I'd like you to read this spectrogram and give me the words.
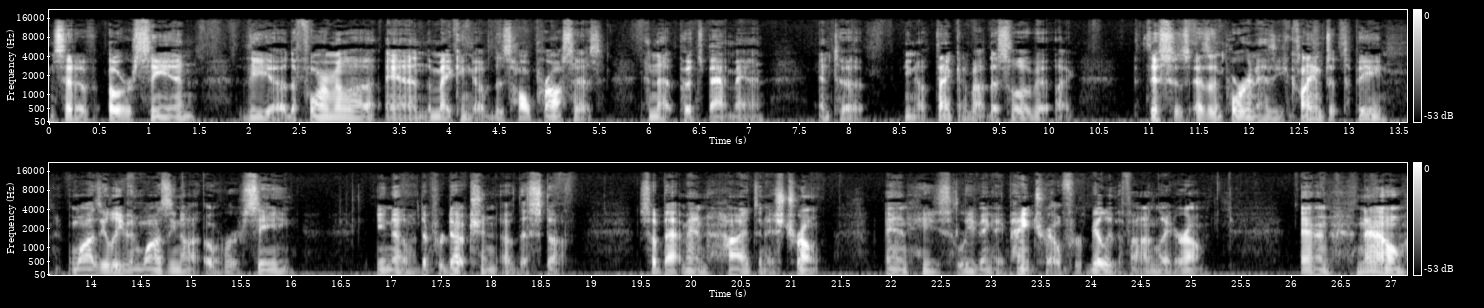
instead of overseeing the uh, the formula and the making of this whole process, and that puts Batman into you know thinking about this a little bit. Like, if this is as important as he claims it to be, why is he leaving? Why is he not overseeing, you know, the production of this stuff? So Batman hides in his trunk and he's leaving a paint trail for Billy to find later on. And now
